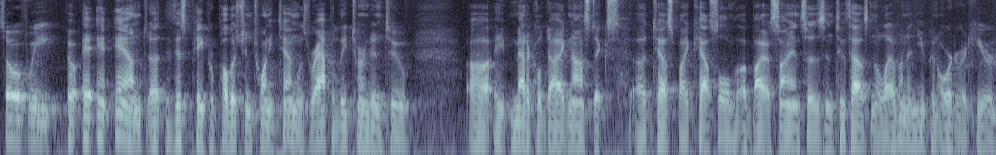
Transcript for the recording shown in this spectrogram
So if we, oh, and uh, this paper published in 2010 was rapidly turned into uh, a medical diagnostics uh, test by Castle uh, Biosciences in 2011, and you can order it here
